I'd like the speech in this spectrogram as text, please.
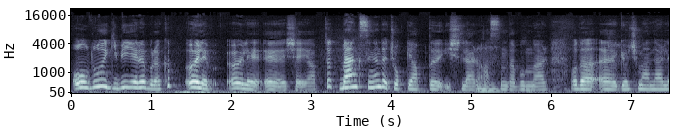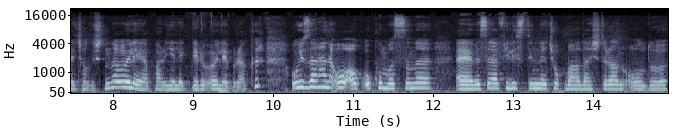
Olduğu gibi yere bırakıp öyle öyle e, şey yaptık. Banksy'nin de çok yaptığı işler hmm. aslında bunlar. O da e, göçmenlerle çalıştığında öyle yapar. Yelekleri öyle bırakır. O yüzden hani o okumasını mesela Filistin'le çok bağdaştıran oldu.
